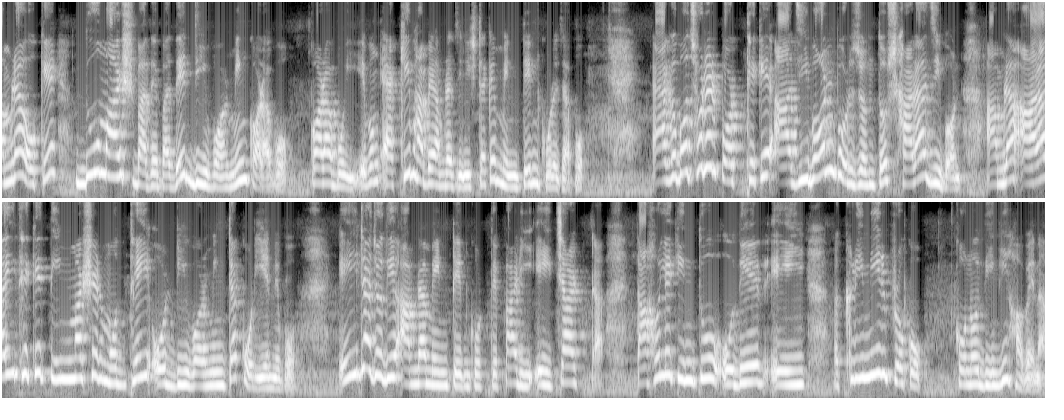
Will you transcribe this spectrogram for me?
আমরা ওকে দু মাস বাদে বাদে ডিওয়ার্মিং করাবো, করাবোই এবং একইভাবে আমরা জিনিসটাকে মেনটেন করে যাব। এক বছরের পর থেকে আজীবন পর্যন্ত সারা জীবন আমরা আড়াই থেকে তিন মাসের মধ্যেই ওর ডিওয়ার্মিংটা করিয়ে নেব। এইটা যদি আমরা মেনটেন করতে পারি এই চারটা তাহলে কিন্তু ওদের এই কৃমির প্রকোপ কোনো দিনই হবে না।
